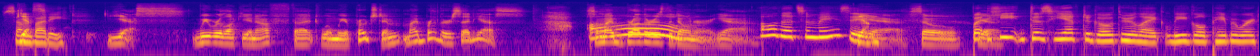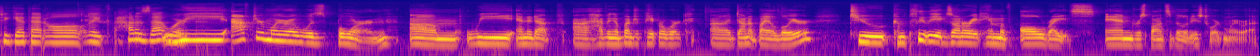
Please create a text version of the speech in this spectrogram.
somebody. Yes. We were lucky enough that when we approached him, my brother said yes. So my brother is the Oh. donor, yeah. Oh, that's amazing. Yeah, so. But yeah. he does he have to go through like legal paperwork to get that all like how does that work? We after Moira was born, um, we ended up uh, having a bunch of paperwork uh, done up by a lawyer to completely exonerate him of all rights and responsibilities toward Moira.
